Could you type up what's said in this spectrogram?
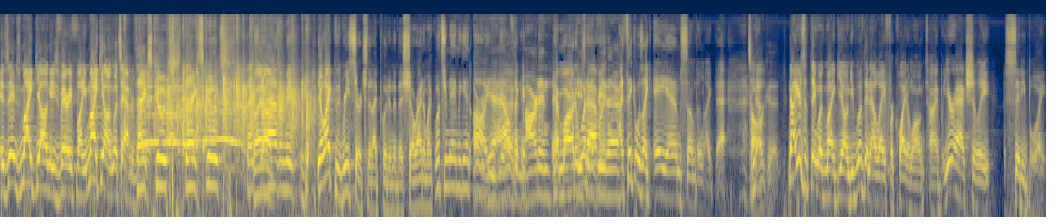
his name's Mike Young, and he's very funny. Mike Young, what's happening? Thanks, Scooch. Thanks, Scooch. Thanks right for on. having me. You like the research that I put into this show, right? I'm like, what's her name again? Oh Arden, yeah, Alvin Martin. Yeah, Martin. He's whatever. Be there. I think it was like AM, something like that. It's all now, good. Now, here's the thing with Mike Young. You've lived in LA for quite a long time, but you're actually a city boy,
